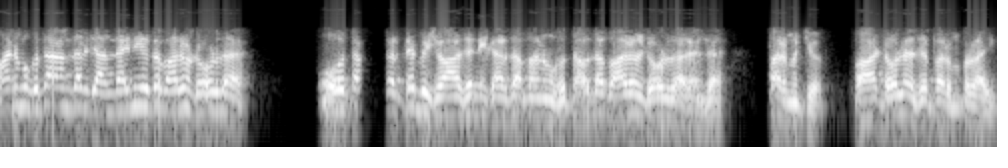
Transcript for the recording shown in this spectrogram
ਮਨਮੁਖਤਾ ਅੰਦਰ ਜਾਂਦਾ ਹੀ ਨਹੀਂ, ਉਹ ਤਾਂ ਬਾਹਰੋਂ ਟੋਲਦਾ ਉਹ ਤਾਂ ਕਰਤੇ ਵਿਸ਼ਵਾਸ ਨਹੀਂ ਕਰਦਾ ਮਨਮੁਖਤਾ ਉਹਦਾ ਬਾਹਰੋਂ ਹੀ ਰਹਿੰਦਾ ਭਰਮ ਚ। ਬਾਹਰ ਟੋਲਣੇ ਸੇ ਭਰਮ ਭੁਲਾਈ।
